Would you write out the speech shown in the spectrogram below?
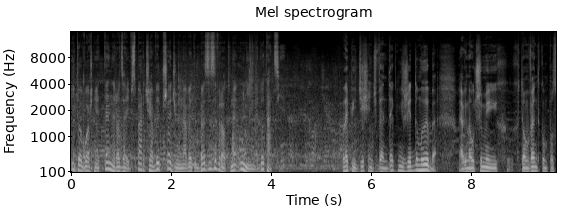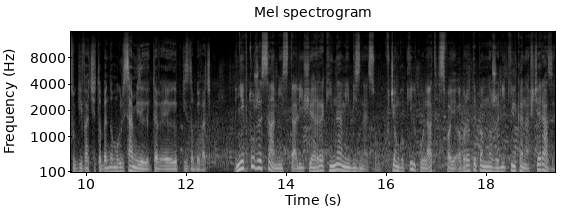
I to właśnie ten rodzaj wsparcia wyprzedził nawet bezzwrotne unijne dotacje. Lepiej 10 wędek niż jedną rybę. Jak nauczymy ich tą wędką posługiwać się, to będą mogli sami te rybki zdobywać. Niektórzy sami stali się rekinami biznesu. W ciągu kilku lat swoje obroty pomnożyli kilkanaście razy.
